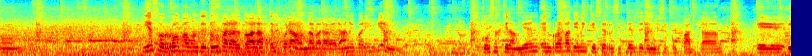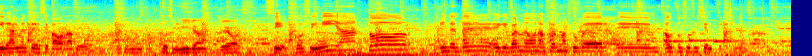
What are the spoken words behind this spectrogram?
Y eso, ropa donde tú para todas las temporadas, onda para verano y para invierno. Cosas que también en ropa tienen que ser resistentes, tienen que ser compactas, eh, idealmente de secado rápido, eso es muy importante. Cocinilla, llevas. Sí, cocinilla, todo intenté equiparme de una forma súper eh, autosuficiente.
